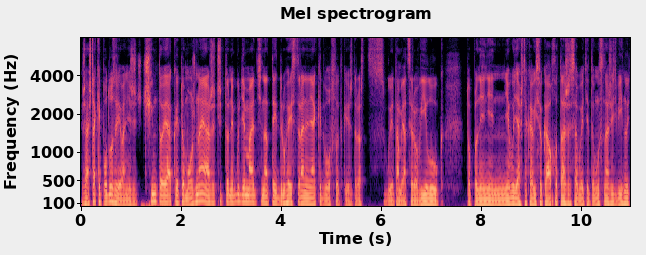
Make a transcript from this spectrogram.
že až také podozrievanie, že čím to je, ako je to možné a že či to nebude mať na tej druhej strane nejaké dôsledky, že teraz bude tam viacero výlúk, to plnenie nebude až taká vysoká ochota, že sa budete tomu snažiť vyhnúť.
